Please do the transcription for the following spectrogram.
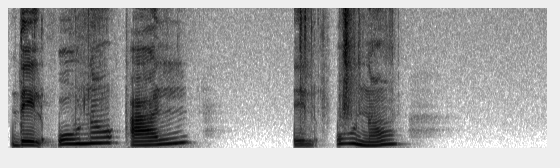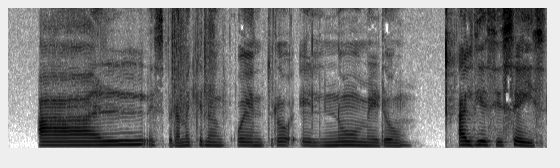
del 1 al del 1 al, espérame que no encuentro el número, al 16.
